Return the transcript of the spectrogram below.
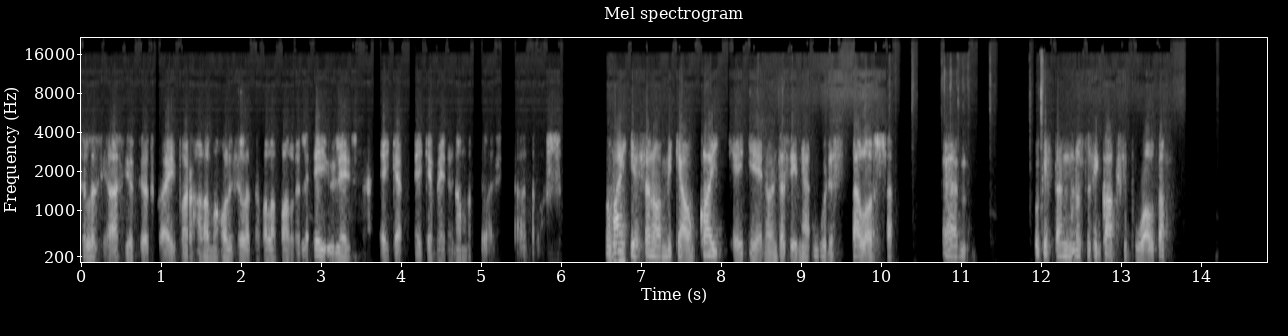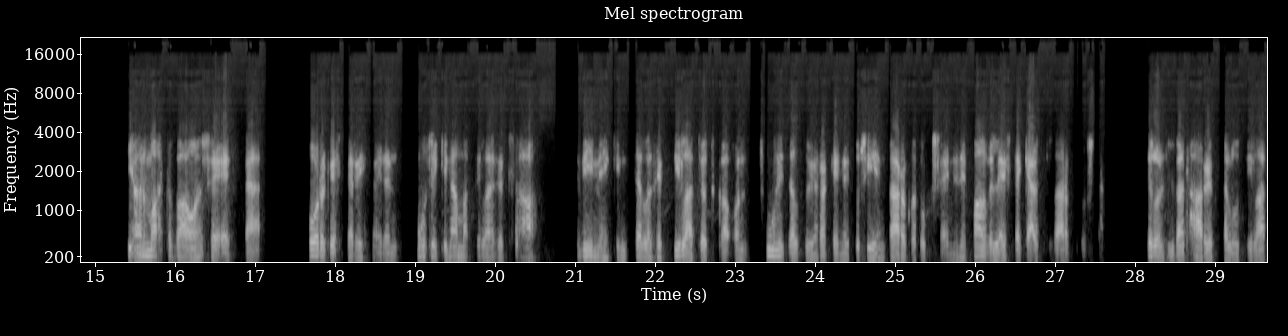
sellaisia asioita, jotka ei parhaalla mahdollisella tavalla palvele, ei yleisöä eikä, eikä meidän ammattilaisia täällä talossa. On vaikea sanoa, mikä on kaikkein hienointa siinä uudessa talossa. Oikeastaan nostaisin kaksi puolta. Ihan mahtavaa on se, että orkesteri, meidän musiikin ammattilaiset saa viimeinkin sellaiset tilat, jotka on suunniteltu ja rakennettu siihen tarkoitukseen, niin ne palvelee sitä käyttötarkoitusta. Siellä on hyvät harjoittelutilat,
